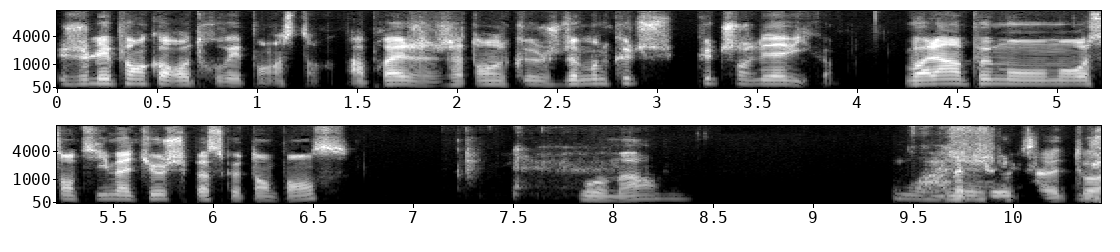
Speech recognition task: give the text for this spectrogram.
je l'ai pas encore retrouvé pour l'instant. Après, j'attends que je demande que de, que de changer d'avis. Voilà un peu mon, mon, ressenti, Mathieu. Je sais pas ce que tu en penses. Ou Omar. je, ça toi.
